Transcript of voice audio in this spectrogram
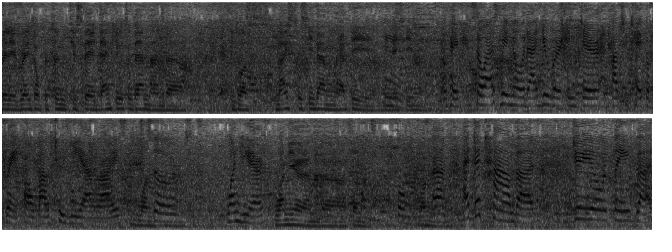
really a great opportunity to say thank you to them, and uh, it was nice to see them happy when they see me. Okay, so as we know that you were injured and had to take a break for about two years, right? One. So one year, One year and uh, four months. four months. Um, at the time, that do you think that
